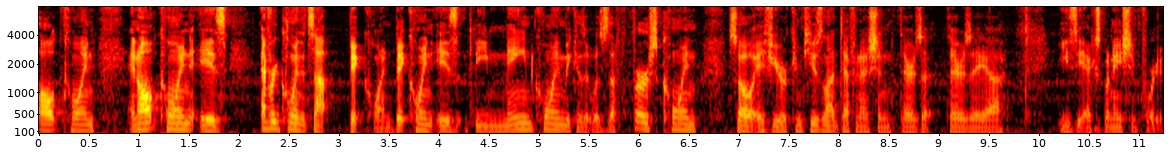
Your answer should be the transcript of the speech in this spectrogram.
altcoin. An altcoin is every coin that's not Bitcoin. Bitcoin is the main coin because it was the first coin. So if you're confused on that definition, there's a there's a uh, easy explanation for you.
